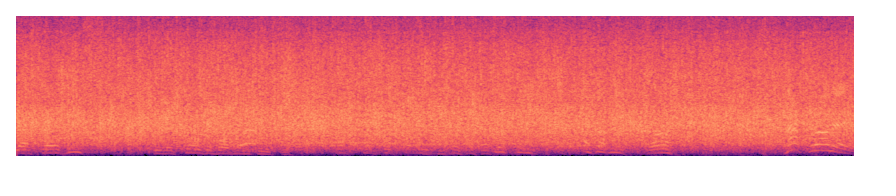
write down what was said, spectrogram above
la service sur le sol de Bormantis. Macronet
